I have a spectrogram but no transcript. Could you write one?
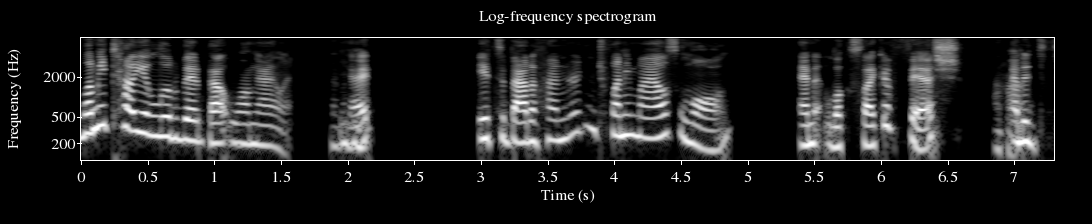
Let me tell you a little bit about Long Island. Okay. Mm-hmm. It's about 120 miles long and it looks like a fish. Uh-huh. At its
